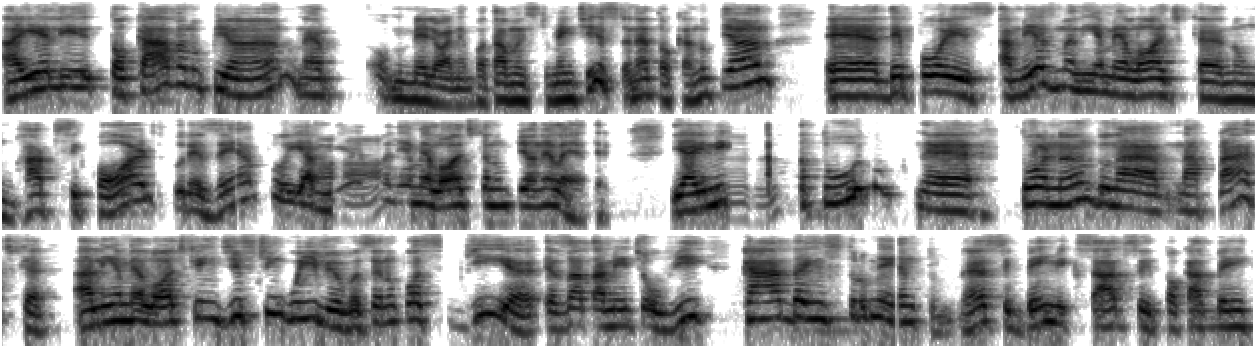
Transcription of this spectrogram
Aí ele tocava no piano, né, melhor, né, botava um instrumentista, né, tocando no piano, é, depois, a mesma linha melódica num harpsichord, por exemplo, e a uhum. mesma linha melódica num piano elétrico. E aí mixava uhum. tudo, é, tornando na, na prática a linha melódica indistinguível. Você não conseguia exatamente ouvir cada instrumento, né? Se bem mixado, se tocado bem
